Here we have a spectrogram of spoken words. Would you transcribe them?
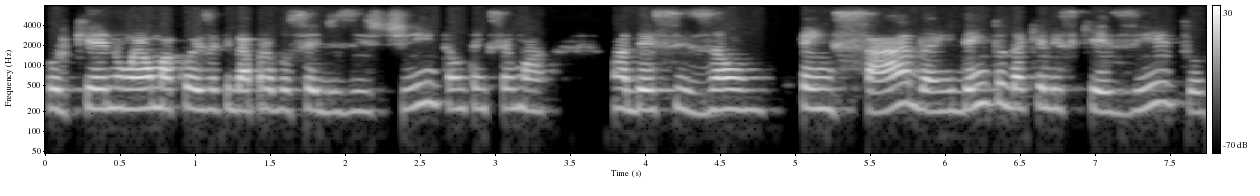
porque não é uma coisa que dá para você desistir, então tem que ser uma, uma decisão pensada e dentro daqueles quesitos,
